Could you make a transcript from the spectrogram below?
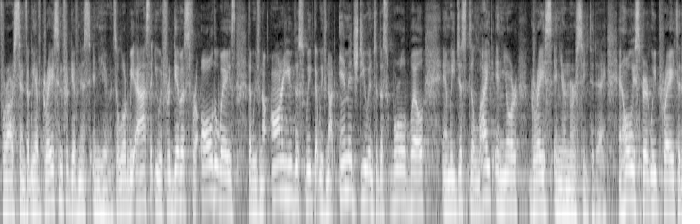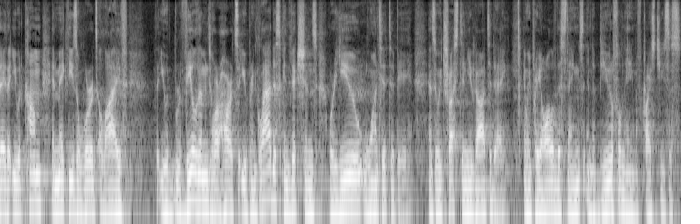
for our sins, that we have grace and forgiveness in you. And so, Lord, we ask that you would forgive us for all the ways that we've not honored you this week, that we've not imaged you into this world well, and we just delight in your grace and your mercy today. And Holy Spirit, we pray today that you would come and make these words alive that you would reveal them into our hearts, that you bring gladness, convictions where you want it to be. And so we trust in you, God, today. And we pray all of these things in the beautiful name of Christ Jesus,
